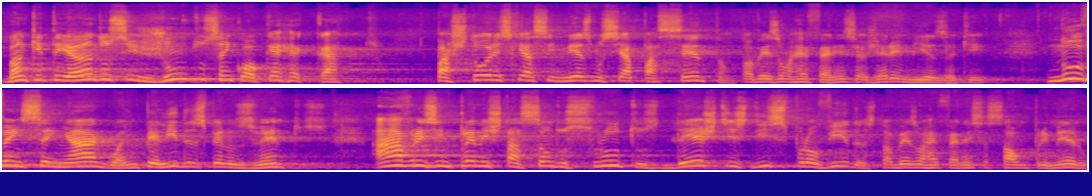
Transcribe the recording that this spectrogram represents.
banqueteando-se juntos sem qualquer recato, pastores que a si mesmos se apacentam, talvez uma referência a Jeremias aqui, nuvens sem água, impelidas pelos ventos, árvores em plena estação dos frutos, destes desprovidas, talvez uma referência a Salmo 1,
